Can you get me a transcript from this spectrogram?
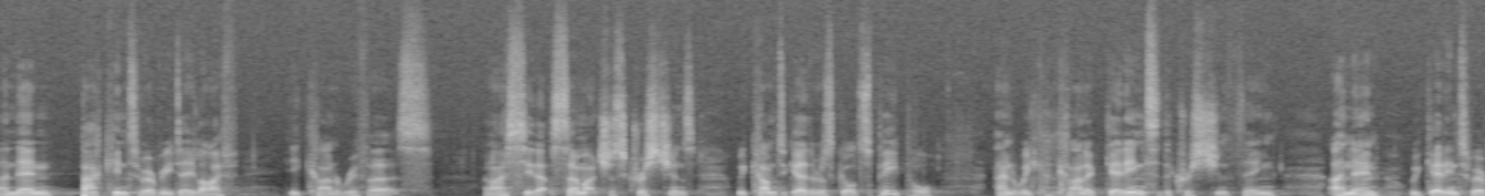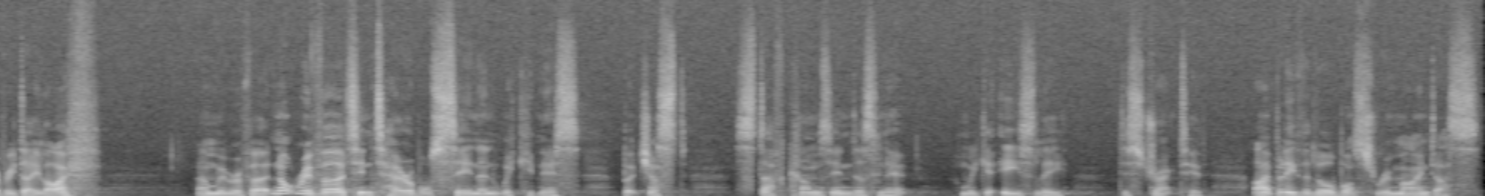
and then back into everyday life, he kind of reverts. And I see that so much as Christians. We come together as God's people, and we can kind of get into the Christian thing, and then we get into everyday life, and we revert. Not revert in terrible sin and wickedness, but just stuff comes in, doesn't it? And we get easily distracted. I believe the Lord wants to remind us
